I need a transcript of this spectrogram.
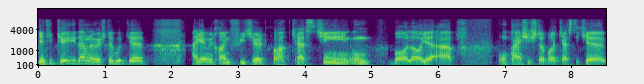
یه تیکه دیدم نوشته بود که اگه می‌خواین featured podcast شین اون بالای app اون 5 6 تا پادکستی که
